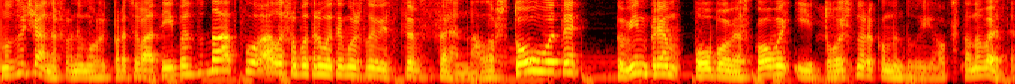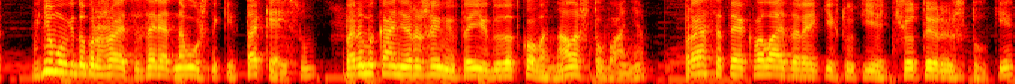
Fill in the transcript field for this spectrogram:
Ну, звичайно, що вони можуть працювати і без додатку, але щоб отримати можливість це все налаштовувати, то він прям обов'язковий і точно рекомендую його встановити. В ньому відображається заряд навушників та кейсу, перемикання режимів та їх додаткове налаштування, пресети еквалайзера, яких тут є 4 штуки.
